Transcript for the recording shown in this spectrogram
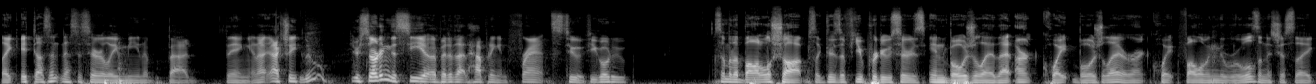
Like it doesn't necessarily mean a bad thing, and I actually No. you're starting to see a bit of that happening in France too. If you go to some of the bottle shops, like there's a few producers in Beaujolais that aren't quite Beaujolais or aren't quite following the rules, and it's just like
